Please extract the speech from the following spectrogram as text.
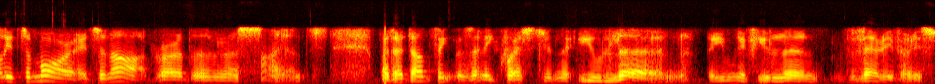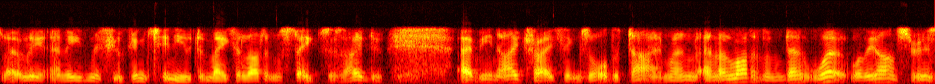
Well, it's a more it's an art rather than a science. But I don't think there's any question that you learn, even if you learn very, very slowly, and even if you continue to make a lot of mistakes, as I do. I mean, I try things all the time, and, and a lot of them don't work. Well, the answer is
